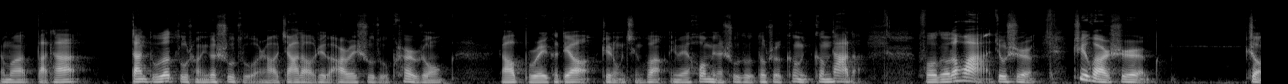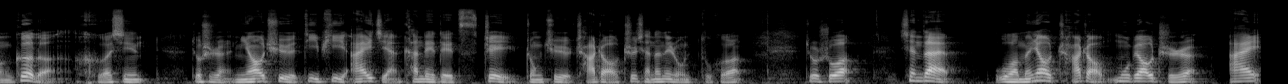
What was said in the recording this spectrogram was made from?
那么把它单独的组成一个数组，然后加到这个二维数组 cur 中。然后 break 掉这种情况，因为后面的数组都是更更大的，否则的话就是这块是整个的核心，就是你要去 dp i 减 candidates j 中去查找之前的那种组合，就是说现在我们要查找目标值 i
